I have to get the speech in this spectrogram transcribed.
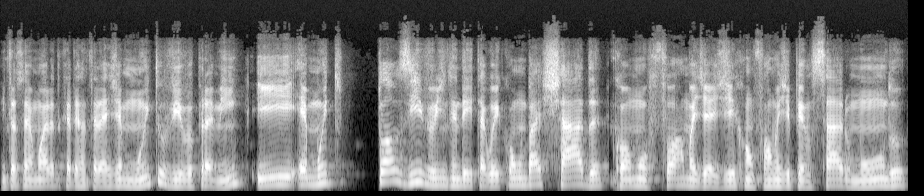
Então, essa memória do caderno Telerge é muito viva para mim e é muito plausível de entender Itaguaí como baixada, como forma de agir, como forma de pensar o mundo,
